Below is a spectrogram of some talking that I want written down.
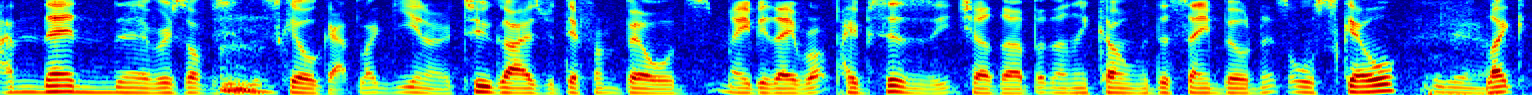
and then there is obviously the skill gap. Like you know, two guys with different builds, maybe they rock paper scissors each other, but then they come with the same build and it's all skill. Yeah. like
